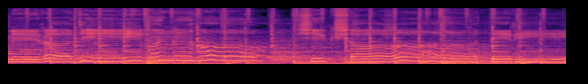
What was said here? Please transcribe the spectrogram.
मेरा जीवन हो शिक्षा तेरी।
